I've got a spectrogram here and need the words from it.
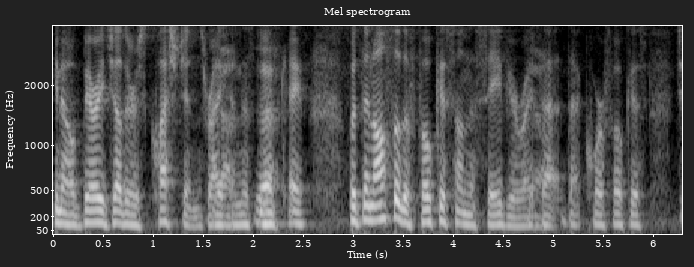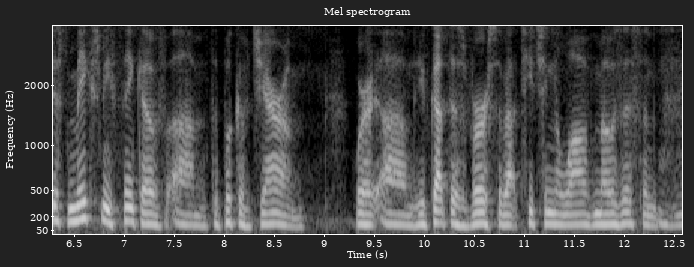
you know bear each other's questions right Yeah, in this in this case but then also the focus on the savior right Yeah. that that core focus just makes me think of um, the book of Jarom where um, you've got this verse about teaching the law of moses and Mm-hmm.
